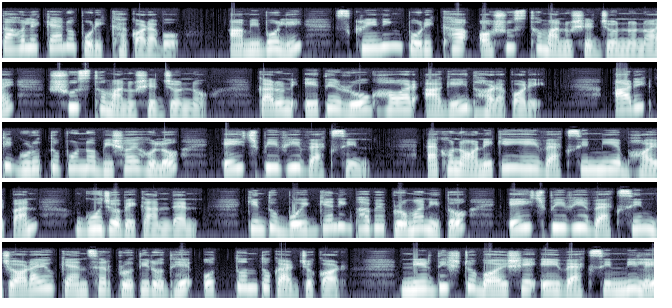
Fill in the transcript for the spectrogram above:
তাহলে কেন পরীক্ষা করাবো? আমি বলি, স্ক্রিনিং পরীক্ষা অসুস্থ মানুষের জন্য নয়, সুস্থ মানুষের জন্য, কারণ এতে রোগ হওয়ার আগেই ধরা পড়ে। আরেকটি গুরুত্বপূর্ণ বিষয় হল এইচপিভি ভ্যাকসিন। এখন অনেকেই এই ভ্যাকসিন নিয়ে ভয় পান, গুজবে কান দেন। কিন্তু বৈজ্ঞানিকভাবে প্রমাণিত, এইচপিভি ভ্যাকসিন জরায়ু ক্যান্সার প্রতিরোধে অত্যন্ত কার্যকর। নির্দিষ্ট বয়সে এই ভ্যাকসিন নিলে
